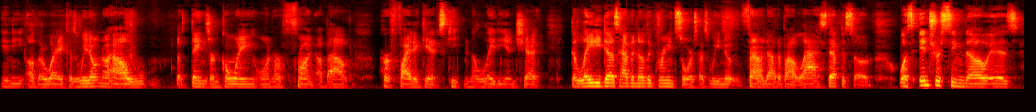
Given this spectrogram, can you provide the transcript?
any other way because we don't know how the things are going on her front about her fight against keeping the lady in check. The lady does have another green source, as we know, found out about last episode. What's interesting though is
